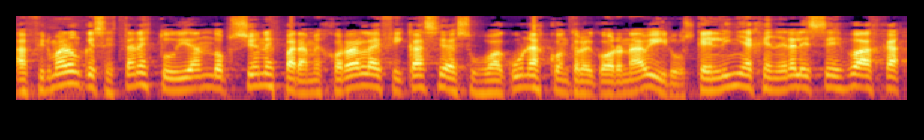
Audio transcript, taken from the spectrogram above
afirmaron que se están estudiando opciones para mejorar la eficacia de sus vacunas contra el coronavirus, que en líneas generales es baja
